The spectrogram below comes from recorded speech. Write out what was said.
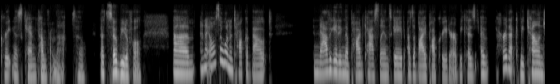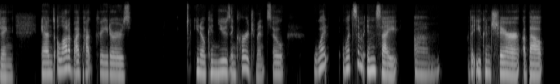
greatness can come from that. So that's so beautiful. Um, and I also want to talk about navigating the podcast landscape as a BIPOC creator because I've heard that can be challenging. And a lot of BIPOC creators you know can use encouragement so what what's some insight um, that you can share about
